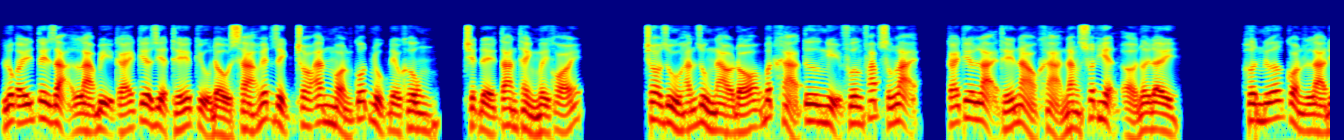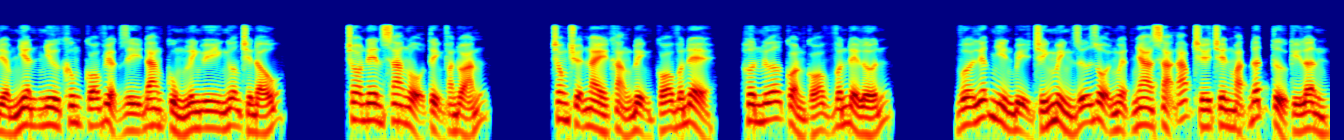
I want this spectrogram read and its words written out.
lúc ấy tê dạ là bị cái kia diệt thế cựu đầu xa huyết dịch cho ăn mòn cốt nhục đều không, triệt để tan thành mây khói. Cho dù hắn dùng nào đó bất khả tư nghị phương pháp sống lại, cái kia lại thế nào khả năng xuất hiện ở nơi đây. Hơn nữa còn là điểm nhiên như không có việc gì đang cùng Linh uy ngưỡng chiến đấu. Cho nên sa ngộ tịnh phán đoán. Trong chuyện này khẳng định có vấn đề, hơn nữa còn có vấn đề lớn. Vừa liếc nhìn bị chính mình giữ dội Nguyệt Nha sạn áp chế trên mặt đất tử kỳ lân,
